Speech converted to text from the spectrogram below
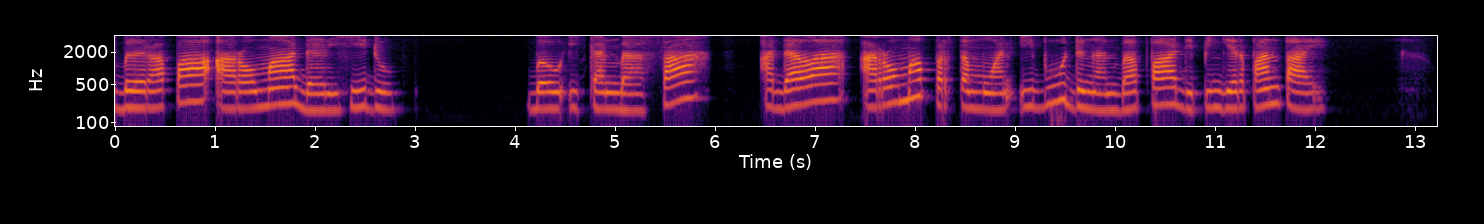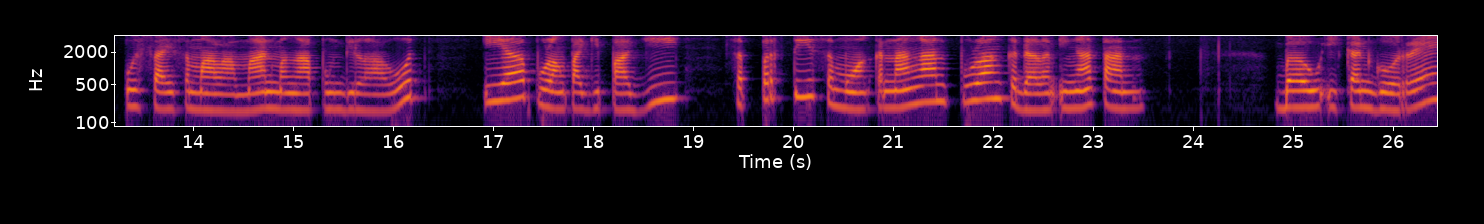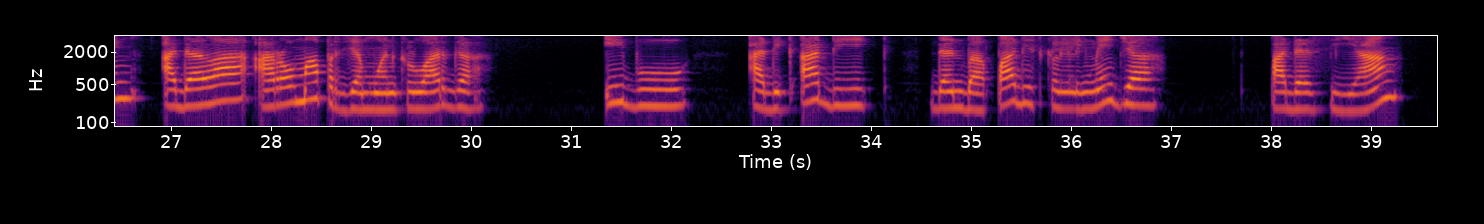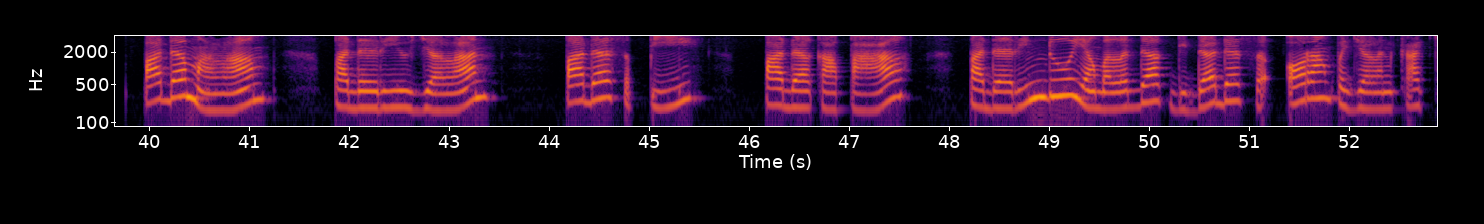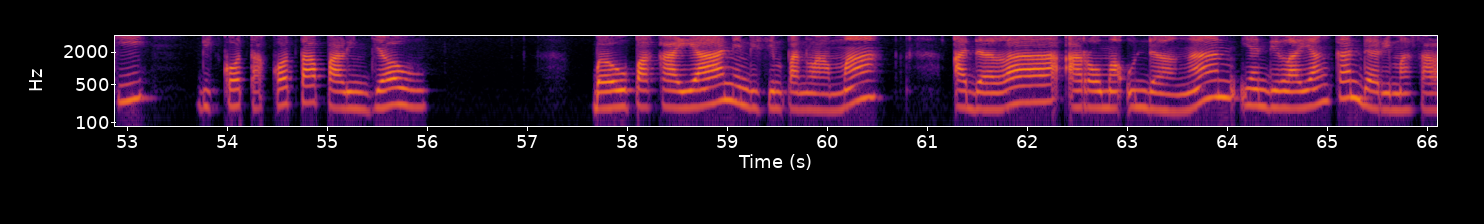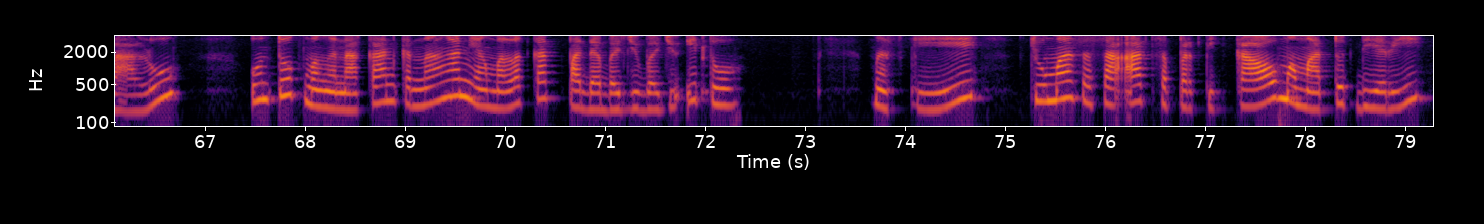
Berapa aroma dari hidup. Bau ikan basah adalah aroma pertemuan ibu dengan bapak di pinggir pantai. Usai semalaman mengapung di laut, ia pulang pagi-pagi seperti semua kenangan pulang ke dalam ingatan. Bau ikan goreng adalah aroma perjamuan keluarga. Ibu, adik-adik, dan bapak di sekeliling meja. Pada siang, pada malam, pada riuh jalan, pada sepi, pada kapal, pada rindu yang meledak di dada seorang pejalan kaki di kota-kota paling jauh Bau pakaian yang disimpan lama adalah aroma undangan yang dilayangkan dari masa lalu untuk mengenakan kenangan yang melekat pada baju-baju itu. Meski cuma sesaat seperti kau mematut diri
